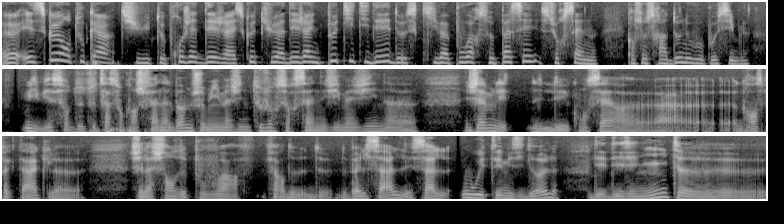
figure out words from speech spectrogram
Euh, est-ce que en tout cas tu te projettes déjà, est-ce que tu as déjà une petite idée de ce qui va pouvoir se passer sur scène quand ce sera de nouveau possible? Oui, bien sûr. De toute façon, quand je fais un album, je m'imagine toujours sur scène. J'imagine, euh, j'aime les, les concerts euh, à grand spectacle. Euh, J'ai la chance de pouvoir faire de, de- de belles salles, des salles où étaient mes idoles, des, des zéniths. euh,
